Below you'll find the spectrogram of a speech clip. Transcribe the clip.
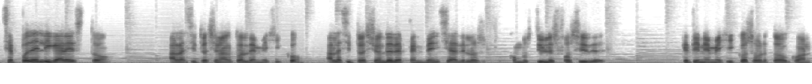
¿Se puede ligar esto a la situación actual de México, a la situación de dependencia de los combustibles fósiles que tiene México, sobre todo con,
